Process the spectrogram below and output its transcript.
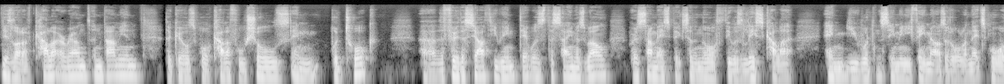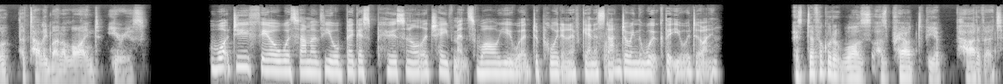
There's a lot of colour around in Bamiyan. The girls wore colourful shawls and would talk. Uh, the further south you went, that was the same as well. Whereas some aspects of the north, there was less colour and you wouldn't see many females at all. And that's more the Taliban aligned areas. What do you feel were some of your biggest personal achievements while you were deployed in Afghanistan doing the work that you were doing? As difficult it was, I was proud to be a part of it.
